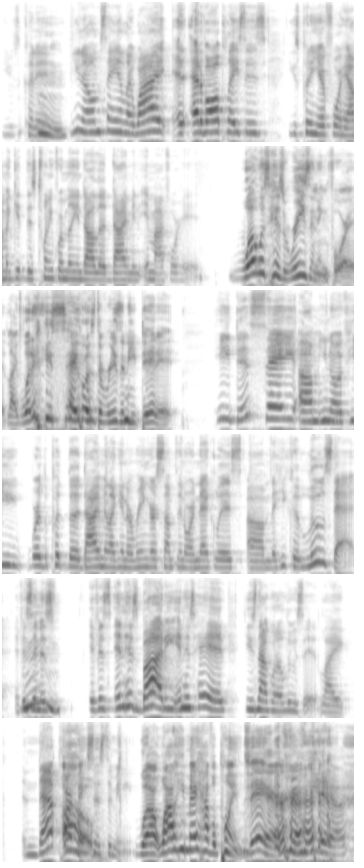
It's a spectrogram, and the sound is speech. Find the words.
you just couldn't. Hmm. You know what I'm saying? Like why? Out out of all places, you just put in your forehead. I'm gonna get this 24 million dollar diamond in my forehead. What was his reasoning for it? Like, what did he say was the reason he did it? He did say, um, you know, if he were to put the diamond like in a ring or something or a necklace, um, that he could lose that. If it's in his if it's in his body, in his head, he's not gonna lose it. Like and that part makes Oh. sense to me. Well, while he may have a point there, Yeah.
